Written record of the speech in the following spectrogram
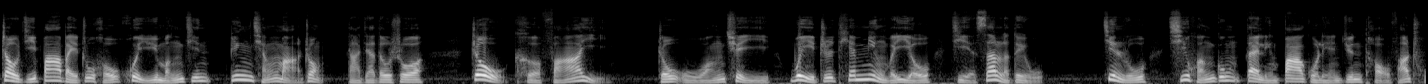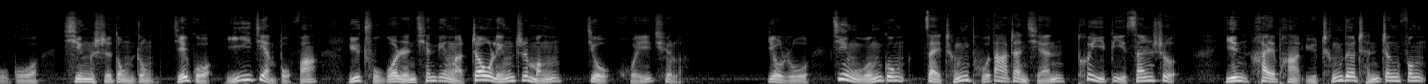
召集八百诸侯会于盟津，兵强马壮，大家都说纣可伐矣。周武王却以未知天命为由解散了队伍。晋如齐桓公带领八国联军讨伐楚国，兴师动众，结果一箭不发，与楚国人签订了昭陵之盟，就回去了。又如晋文公在城濮大战前退避三舍。因害怕与程德臣争锋，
